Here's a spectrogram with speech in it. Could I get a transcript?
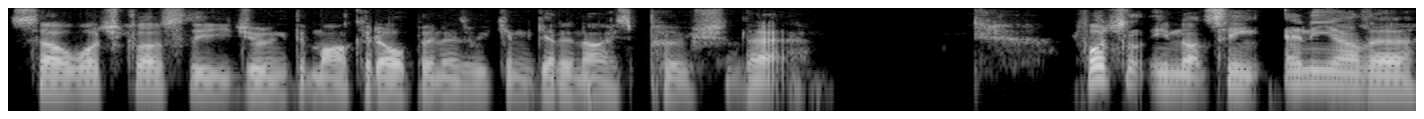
so watch closely during the market open as we can get a nice push there. Fortunately, not seeing any other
